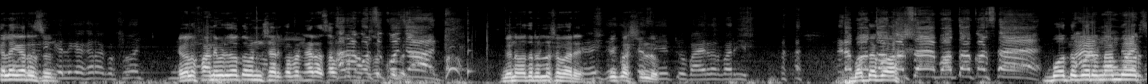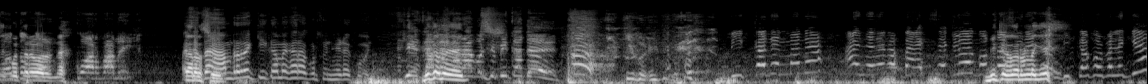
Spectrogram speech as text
কেলে গেছেন কে লেখা খারাপ করছুন এগুলো ফানি বেড়ে যত শেয়ার করবেন হ্যাঁ সব খারাপ করছে কই যান? ধন্যবাদ রইল সবার কি করছিল একটু বাইরের বাড়ি। এটা বদ্ধ করছে বন্ধ করছে। বদ করে নামি ওরছে করতে পারে না। কার আচ্ছা আমরা কি কামে খারাপ করছুন হেডা কই? কি বিকা দে। খারাপ করছে বিকা দেন মানে? আইনারে না বাইক সাইকেল ভিক্ষা করার লাগি? ভিক্ষা করবার লাগিয়া?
